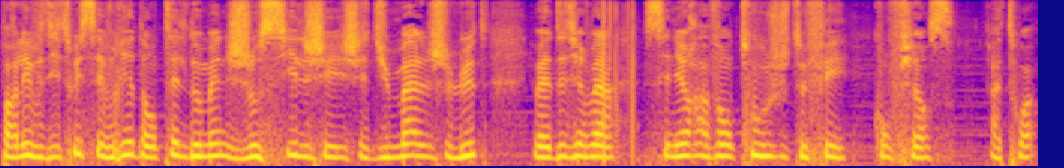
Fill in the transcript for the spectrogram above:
parlé, vous dites oui c'est vrai, dans tel domaine j'oscille, j'ai du mal, je lutte, bien de dire ben, Seigneur avant tout je te fais confiance à toi.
